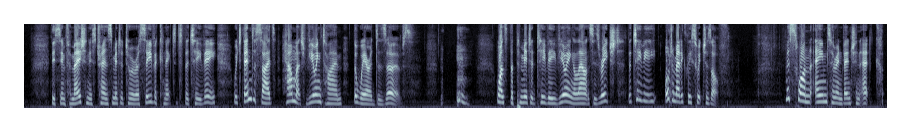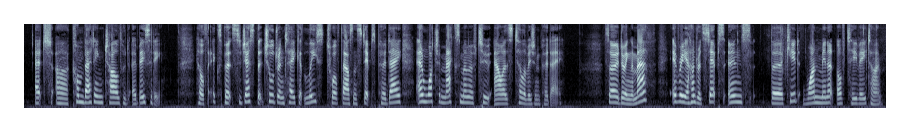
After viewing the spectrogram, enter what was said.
This information is transmitted to a receiver connected to the TV, which then decides how much viewing time the wearer deserves. Once the permitted TV viewing allowance is reached, the TV automatically switches off. Miss Swan aims her invention at, at uh, combating childhood obesity. Health experts suggest that children take at least 12,000 steps per day and watch a maximum of two hours television per day. So, doing the math, every 100 steps earns the kid one minute of TV time.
